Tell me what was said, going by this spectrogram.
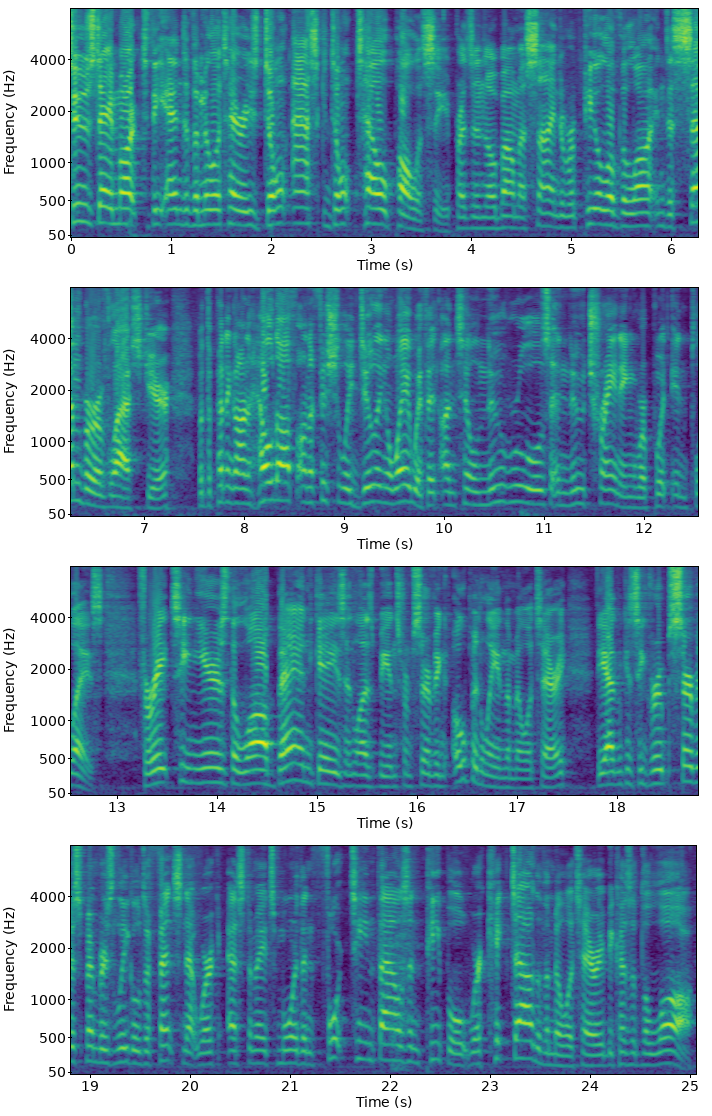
Tuesday marked the end of the military's Don't Ask, Don't Tell policy. President Obama signed a repeal of the law in December of last year, but the Pentagon held off on officially doing away with it until new rules and new training were put in place. For 18 years, the law banned gays and lesbians from serving openly in the military. The advocacy group Service Members Legal Defense Network estimates more than 14,000 people were kicked out of the military because of the law.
